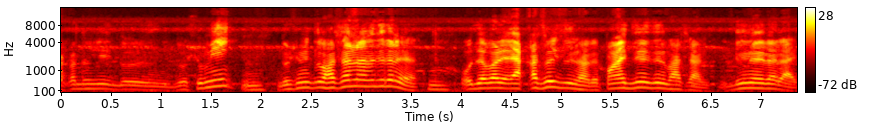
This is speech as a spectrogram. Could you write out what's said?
একাদশী দশমী দশমী তো ভাসান না আমাদের এখানে? ওদের আবার একাদশী দিন হবে পাঁচ দিনের দিন ভাসান দিনের বেলায়।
